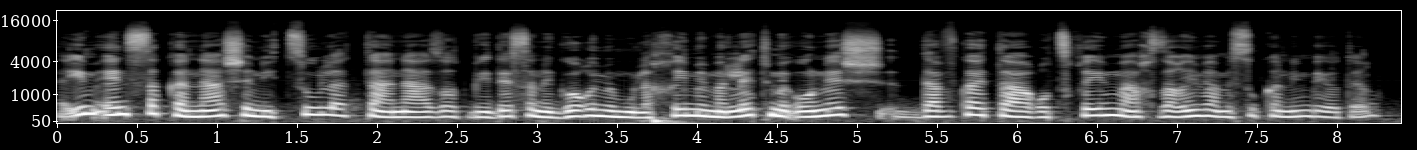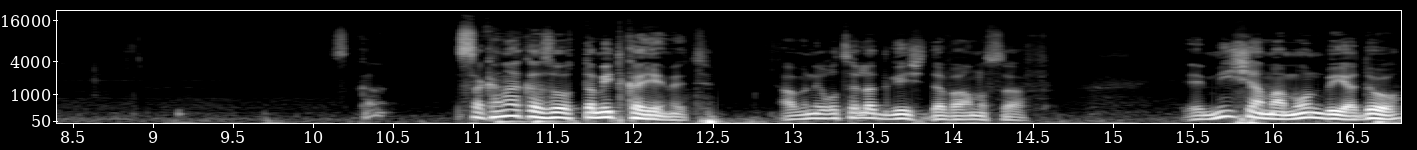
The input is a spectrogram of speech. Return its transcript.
האם אין סכנה שניצול הטענה הזאת בידי סנגורים ממולחים ממלאת מעונש דווקא את הרוצחים האכזרים והמסוכנים ביותר? סכנה כזאת תמיד קיימת, אבל אני רוצה להדגיש דבר נוסף. מי שהממון בידו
